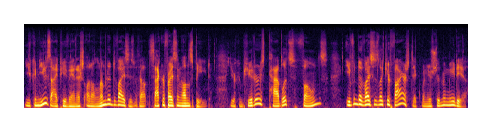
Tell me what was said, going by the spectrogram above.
You can use IPVanish on unlimited devices without sacrificing on speed. Your computers, tablets, phones, even devices like your Fire Stick when you're streaming media.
